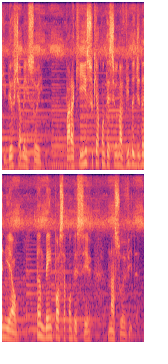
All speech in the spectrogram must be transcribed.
Que Deus te abençoe, para que isso que aconteceu na vida de Daniel também possa acontecer na sua vida.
